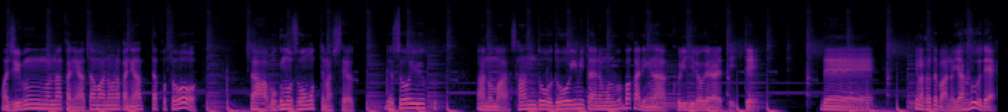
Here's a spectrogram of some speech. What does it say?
まあ、自分の中に頭の中にあったことをああ僕もそう思ってましたよ。でそういうあのまあ賛同同意みたいなものばかりが繰り広げられていて。で今例えばあの Yahoo で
